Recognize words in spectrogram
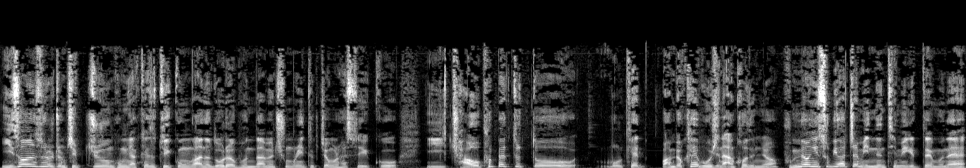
이 선수를 좀 집중 공략해서 뒷공간을 노려본다면 충분히 득점을 할 수 있고 이 좌우 풀백도 또 뭐 이렇게 완벽해 보진 않거든요. 분명히 수비 허점이 있는 팀이기 때문에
